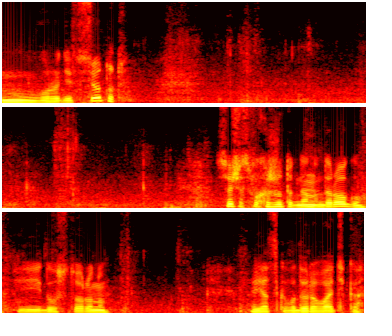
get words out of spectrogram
Ну, вроде все тут. Все, сейчас выхожу тогда на дорогу и иду в сторону Яцкого Дыроватика.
